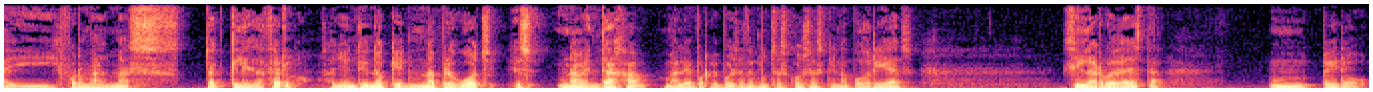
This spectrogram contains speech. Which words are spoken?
hay formas más táctiles de hacerlo. Yo entiendo que en un Apple Watch es una ventaja, ¿vale? Porque puedes hacer muchas cosas que no podrías sin la rueda esta. Mm, pero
